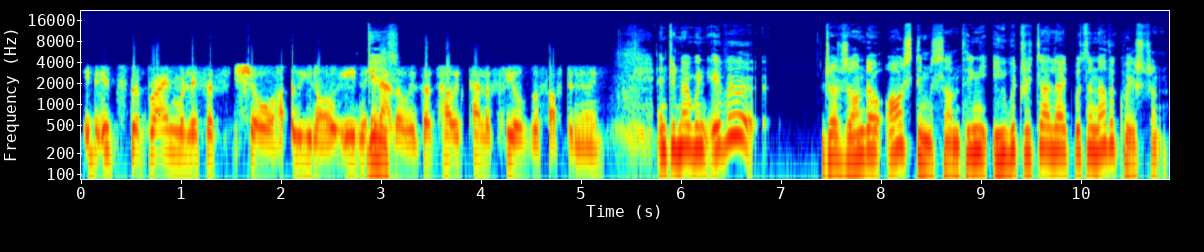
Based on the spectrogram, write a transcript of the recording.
it, it's the Brian Molefe show. You know, in, yes. in other words, that's how it kind of feels this afternoon. And you know, whenever Judge Zondo asked him something, he would retaliate with another question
